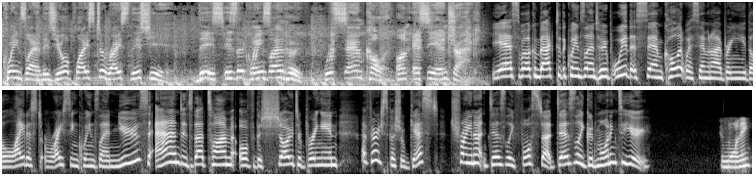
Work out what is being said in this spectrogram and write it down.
Queensland is your place to race this year. This is the Queensland Hoop with Sam Collett on SEN Track. Yes, welcome back to the Queensland Hoop with Sam Collett, where Sam and I are bringing you the latest Racing Queensland news. And it's that time of the show to bring in a very special guest, trainer Desley Forster. Desley, good morning to you. Good morning.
